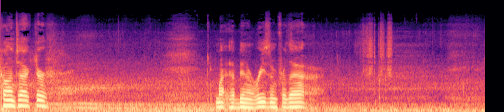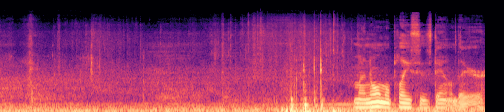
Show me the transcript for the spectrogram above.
contactor. Might have been a reason for that. My normal place is down there.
